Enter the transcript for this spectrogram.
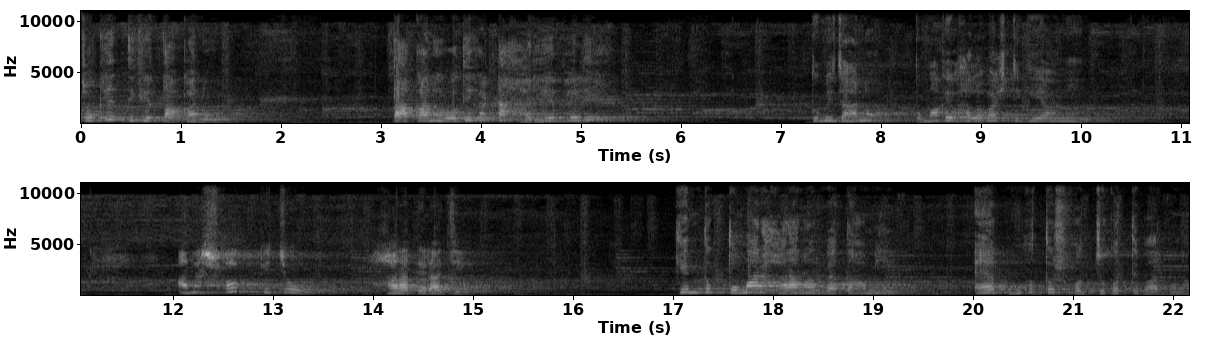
চোখের দিকে তাকানো তাকানোর অধিকারটা হারিয়ে ফেলি, তুমি জানো তোমাকে ভালোবাসতে গিয়ে আমি আমার সব কিছু হারাতে রাজি। কিন্তু তোমার হারানোর ব্যথা আমি এক মুহূর্ত সহ্য করতে পারব না।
